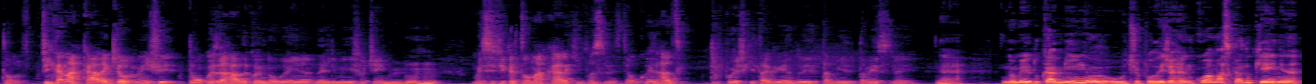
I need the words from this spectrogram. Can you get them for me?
tão. Fica na cara que, obviamente, tem uma coisa errada quando ele não ganha na Elimination Chamber. Uhum. Mas se fica tão na cara que, nossa, mas tem uma coisa errada depois que tá ganhando ele, tá meio, tá meio estranho. É. No meio do caminho, o Triple H arrancou a máscara do Kane, né?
